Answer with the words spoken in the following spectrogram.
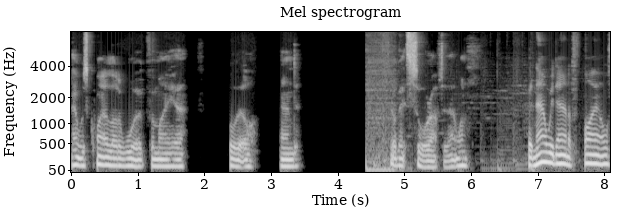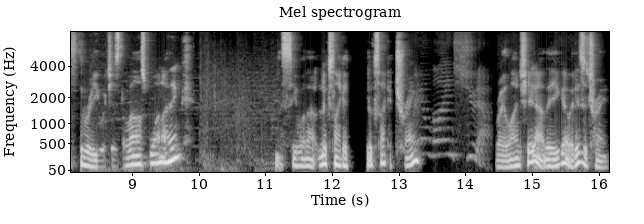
that was quite a lot of work for my uh, poor little hand. Got a bit sore after that one. But now we're down to file three, which is the last one, I think. Let's see what that looks like. A looks like a train. Rail line shootout. Rail line shootout. There you go. It is a train.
